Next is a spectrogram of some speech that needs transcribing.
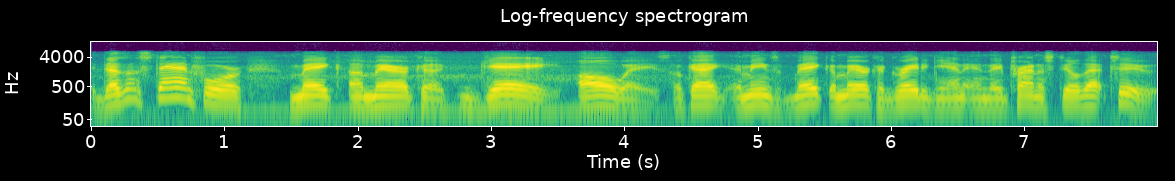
It doesn't stand for Make America Gay always, okay? It means Make America Great Again, and they're trying to steal that too.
